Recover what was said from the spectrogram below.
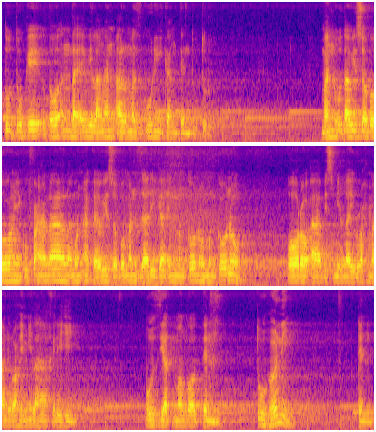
tutuke utawa entake wilangan al mazkuri kang den tutur. Man utawi sapa wong iku fa'ala lamun agawe sapa man zalika ing mengkono-mengkono qara'a bismillahirrahmanirrahim ila akhirih. Uziat mongko den tuhoni den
